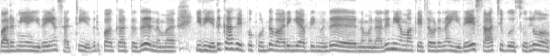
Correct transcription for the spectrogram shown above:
பரணியும் இதையும் சற்று எதிர்பார்க்காதது. நம்ம இது எதுக்காக இப்போ கொண்டு வாரீங்க அப்படின்னு வந்து நம்ம நளினி அம்மா கேட்ட உடனே இதே சாட்சி போய் சொல்லுவோம்.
